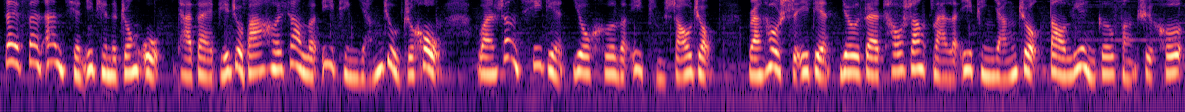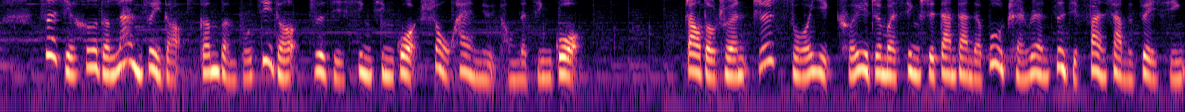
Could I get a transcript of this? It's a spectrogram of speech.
在犯案前一天的中午，他在啤酒吧喝下了一瓶洋酒之后，晚上七点又喝了一瓶烧酒，然后十一点又在超商买了一瓶洋酒到练歌房去喝，自己喝得烂醉的，根本不记得自己性侵过受害女童的经过。赵斗淳之所以可以这么信誓旦旦的不承认自己犯下的罪行，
